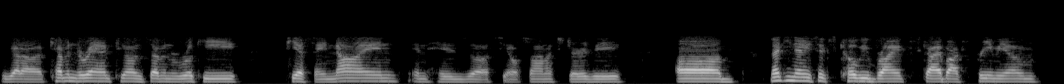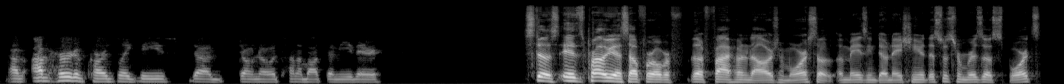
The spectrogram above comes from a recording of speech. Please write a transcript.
we got a Kevin Durant 2007 rookie PSA 9 in his uh, Seattle Sonics jersey. Um, 1996 Kobe Bryant Skybox Premium. I've, I've heard of cards like these. Uh, don't know a ton about them either. Still, it's probably going to sell for over five hundred dollars or more. So amazing donation here. This was from Rizzo Sports,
